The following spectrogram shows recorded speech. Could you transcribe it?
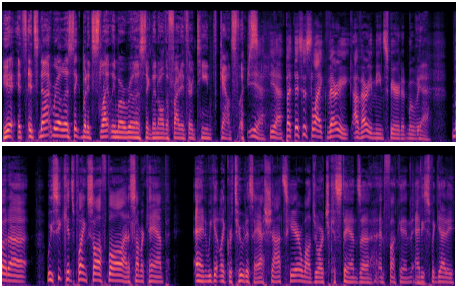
Yeah. It's it's not realistic, but it's slightly more realistic than all the Friday Thirteenth counselors. yeah, yeah. But this is like very a very mean spirited movie. Yeah. But uh we see kids playing softball at a summer camp and we get like gratuitous ass shots here while George Costanza and fucking Eddie Spaghetti.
